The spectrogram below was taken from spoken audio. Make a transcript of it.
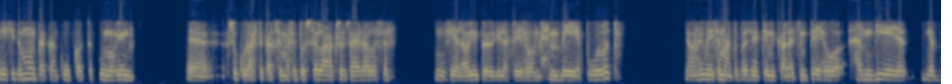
ei siitä montakaan kuukautta, kun olin äh, sukulaista katsomassa tuossa Laakson sairaalassa, niin siellä oli pöydillä PHMB-pullot. Ne on hyvin samantapaisia kemikaaleja, se on PHMG ja, ja B.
